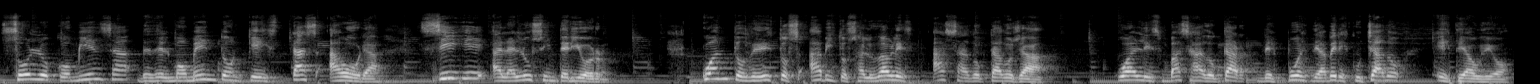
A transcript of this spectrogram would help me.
Solo comienza desde el momento en que estás ahora. Sigue a la luz interior. ¿Cuántos de estos hábitos saludables has adoptado ya? cuáles vas a adoptar después de haber escuchado este audio.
